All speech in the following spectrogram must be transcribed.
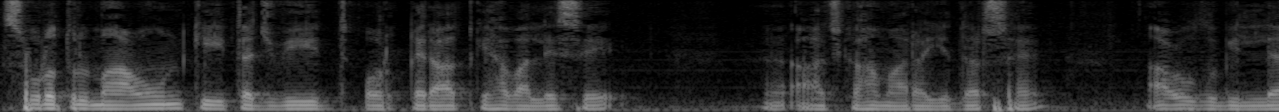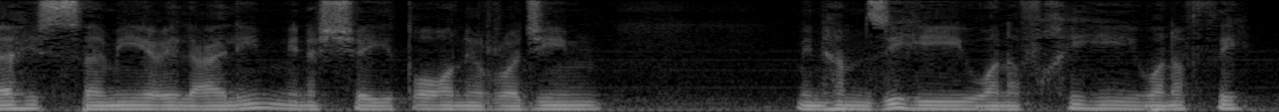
سورة المعون کی تجوید اور قرات کے حوالے سے آج کا ہمارا یہ درس ہے۔ اعوذ باللہ السمیع العلیم من الشیطان الرجیم۔ من حمزه ونفخه ونفثه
